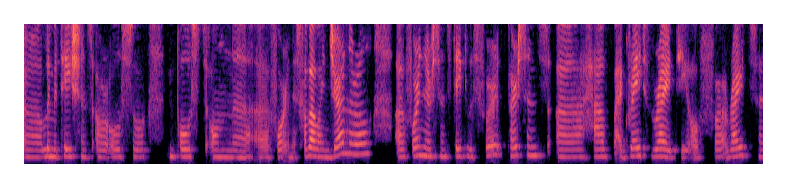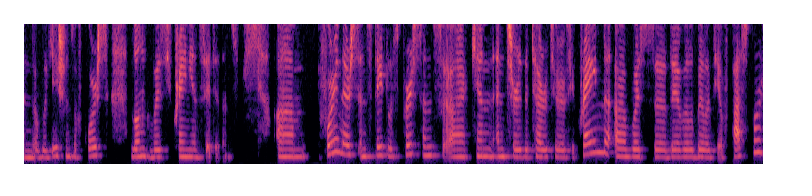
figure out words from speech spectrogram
uh, limitations are also imposed on uh, uh, foreigners. However, in general, uh, foreigners and stateless persons uh, have a great variety of rights and obligations, of course, along with Ukrainian citizens. Um, foreigners and stateless persons uh, can enter the territory of Ukraine uh, with uh, the availability of passport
